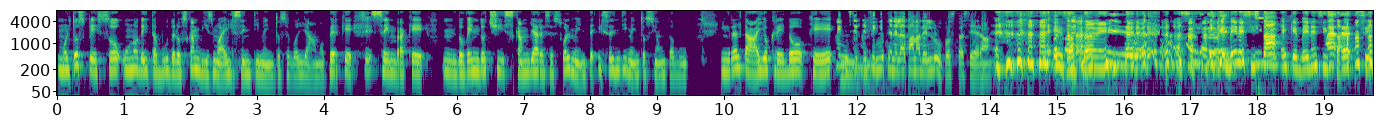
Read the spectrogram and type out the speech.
molto spesso uno dei tabù dello scambismo è il sentimento, se vogliamo, perché Sì. sembra che mh, dovendoci scambiare sessualmente il sentimento sia un tabù. In realtà io credo che... Quindi siete mh, finite nella tana del lupo stasera. Esattamente. E che bene si sta, e che bene si Eh, sta. eh, sì.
